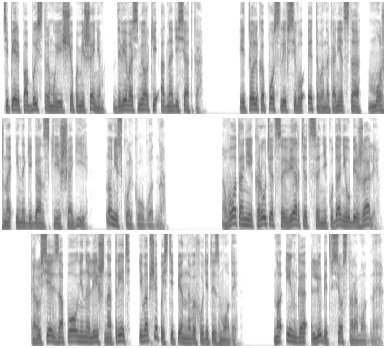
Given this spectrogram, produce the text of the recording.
Теперь по-быстрому еще по мишеням две восьмерки, одна десятка. И только после всего этого, наконец-то, можно и на гигантские шаги, но не сколько угодно. Вот они крутятся, вертятся, никуда не убежали. Карусель заполнена лишь на треть и вообще постепенно выходит из моды. Но Инга любит все старомодное.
